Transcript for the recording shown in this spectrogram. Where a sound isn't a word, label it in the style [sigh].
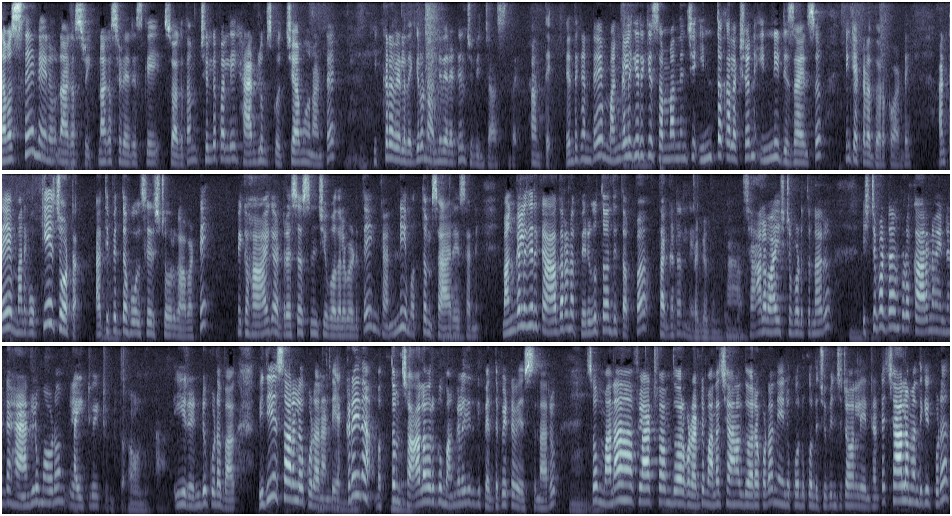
నమస్తే నేను నాగశ్రీ. నాగశ్రీ డైరీస్కి స్వాగతం. చిల్లపల్లి హ్యాండ్లూమ్స్కి వచ్చాము అని అంటే ఇక్కడ వీళ్ళ దగ్గర ఉన్న అన్ని వెరైటీలు చూపించాల్సింది. అంతే. ఎందుకంటే మంగళగిరికి సంబంధించి ఇంత కలెక్షన్ ఇన్ని డిజైన్స్ ఇంకెక్కడ దొరకవండి. అంటే మనకు ఒకే చోట అతిపెద్ద హోల్సేల్ స్టోర్ కాబట్టి మీకు హాయిగా డ్రెస్సెస్ నుంచి మొదలు పెడితే ఇంకా అన్నీ మొత్తం శారీస్ అన్నీ. మంగళగిరికి ఆదరణ పెరుగుతోంది తప్ప తగ్గటం లేదు. చాలా బాగా ఇష్టపడుతున్నారు. ఇష్టపడడానికి కూడా కారణం ఏంటంటే హ్యాండ్లూమ్ అవడం లైట్ వెయిట్ ఉంటుంది. అవును. ఈ రెండు కూడా బాగా విదేశాలలో కూడానండి. ఎక్కడైనా మొత్తం చాలా వరకు మంగళగిరికి పెద్దపీట వేస్తున్నారు. సో మన ప్లాట్ఫామ్ ద్వారా కూడా అంటే మన ఛానల్ ద్వారా కూడా నేను కొన్ని కొన్ని చూపించడం వల్ల ఏంటంటే చాలా మందికి కూడా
